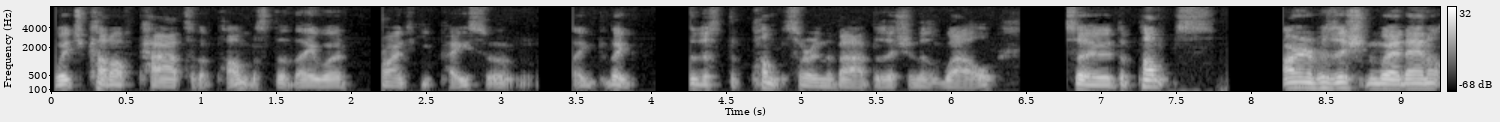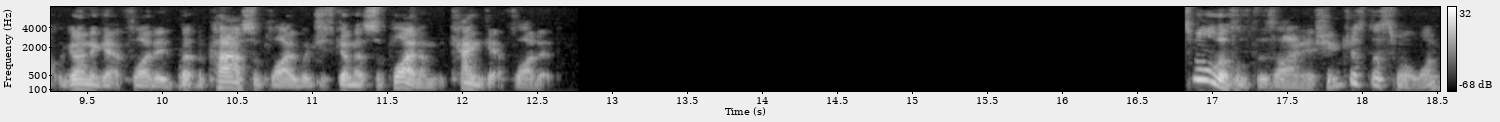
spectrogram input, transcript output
which cut off power to the pumps that they were trying to keep pace with. Like, they, just the pumps are in the bad position as well. So the pumps are in a position where they're not going to get flooded, but the power supply, which is going to supply them, can get flooded. Small little design issue, just a small one.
